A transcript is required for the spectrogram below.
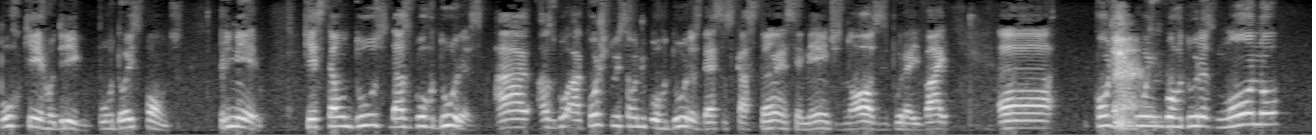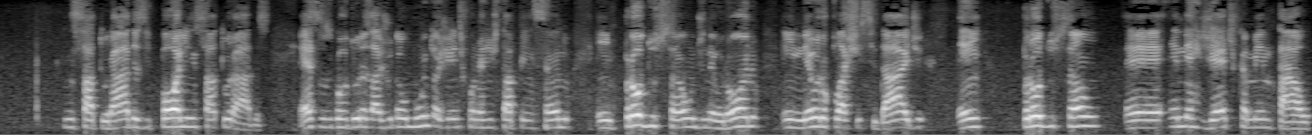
Por quê, Rodrigo? Por dois pontos. Primeiro, questão dos, das gorduras. A, as, a constituição de gorduras dessas castanhas, sementes, nozes e por aí vai, uh, constituem gorduras mono insaturadas e poliinsaturadas. Essas gorduras ajudam muito a gente quando a gente está pensando em produção de neurônio, em neuroplasticidade, em produção é, energética mental,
